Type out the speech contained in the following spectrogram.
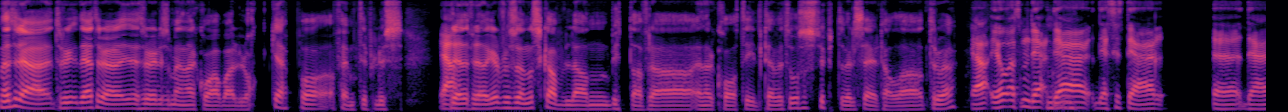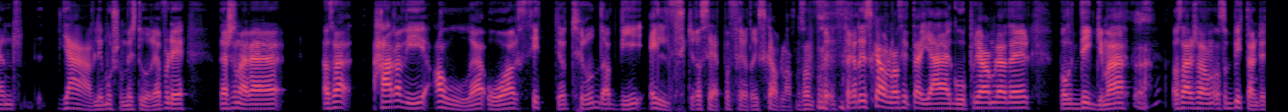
Men det tror jeg, tror, det tror jeg, jeg tror liksom NRK har bare lokket på 50 pluss Ja. fredag, fredager. For så Skavlan bytta fra NRK til TV 2, så stupte vel seertallene, tror jeg. Ja, jo, altså, det, det er, det, synes det er uh, Det er en jævlig morsom historie, fordi det er sånn derre Altså, her har vi i alle år sittet og trodd at vi elsker å se på Fredrik Skavlan. Sånn, Fredrik Skavlan sitter 'Jeg er god programleder', folk digger meg. Og så, det sånn, og så bytter han til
